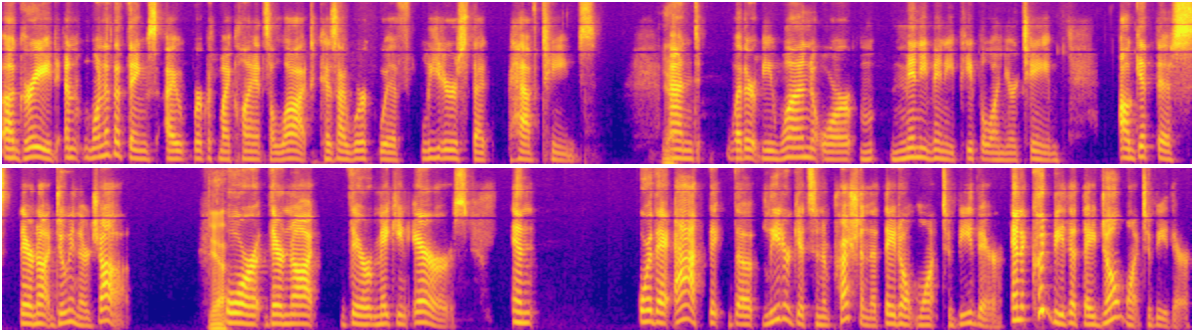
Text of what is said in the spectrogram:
Agreed. And one of the things I work with my clients a lot because I work with leaders that have teams. Yeah. And whether it be one or m- many, many people on your team, I'll get this they're not doing their job. Yeah. Or they're not, they're making errors. And or they act, the, the leader gets an impression that they don't want to be there. And it could be that they don't want to be there,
